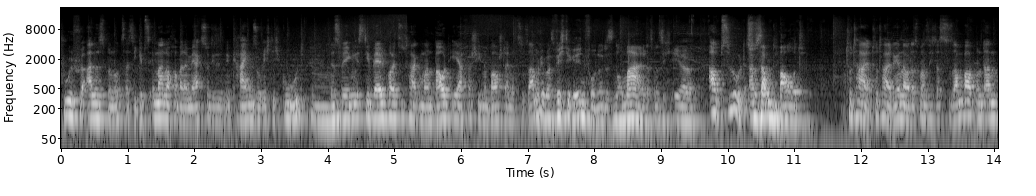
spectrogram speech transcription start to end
Tool für alles benutzt. Also die gibt es immer noch, aber da merkst du, die sind in keinem so richtig gut. Mhm. Deswegen ist die Welt heutzutage, man baut eher verschiedene Bausteine zusammen. Okay, was wichtige Info, ne? Das ist normal, dass man sich eher absolut, zusammenbaut. Absolut. Total, total, genau, dass man sich das zusammenbaut und dann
